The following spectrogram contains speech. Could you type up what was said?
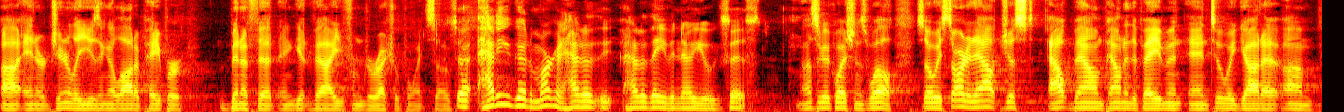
uh, and are generally using a lot of paper benefit and get value from director points. So, So how do you go to market? How do how do they even know you exist? That's a good question as well. So we started out just outbound, pounding the pavement until we got a, um,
